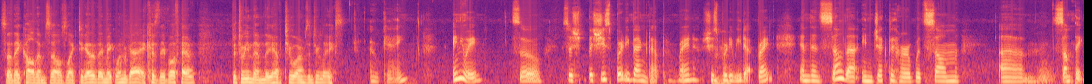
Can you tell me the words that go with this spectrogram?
So they call themselves like together they make one guy because they both have between them they have two arms and two legs. Okay. Anyway, so so she, but she's pretty banged up, right? She's pretty mm-hmm. beat up, right? And then Zelda injected her with some um, something.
